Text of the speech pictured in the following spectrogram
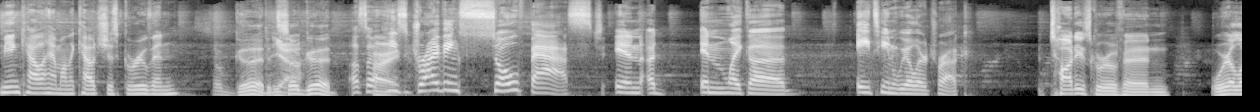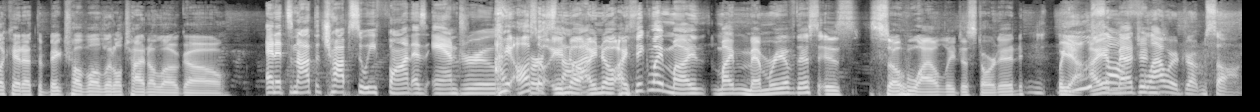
Me and Callaham on the couch just grooving. So good. It's Yeah. so good. Also, All right. he's driving so fast in a in like a eighteen wheeler truck. Toddy's grooving. We're looking at the Big Trouble Little China logo. And it's not the chop suey font as Andrew. I also, first you know. I know. I think my mind, my memory of this is so wildly distorted. But yeah, you I imagine. flower drum song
